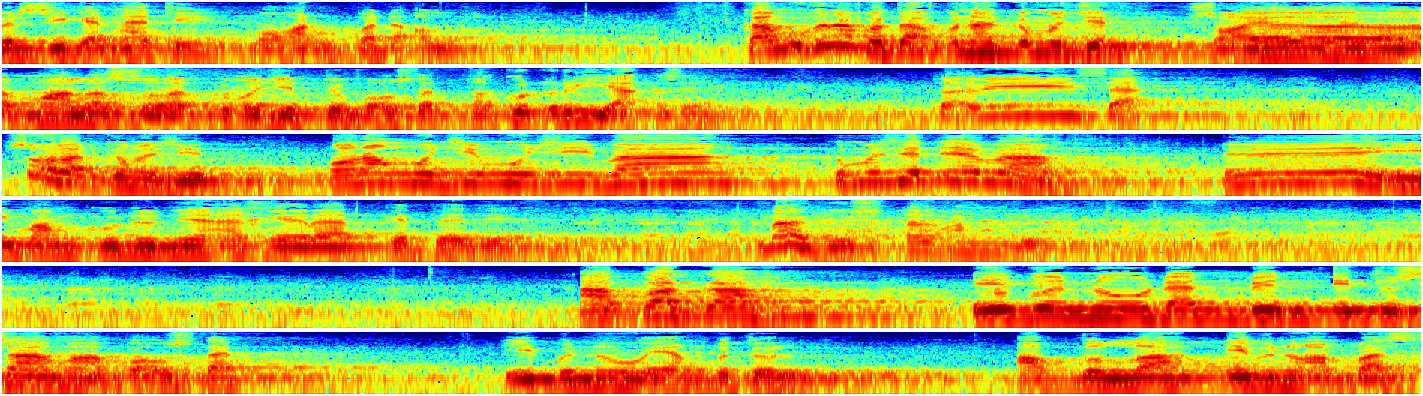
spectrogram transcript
bersihkan hati, mohon pada Allah. Kamu kenapa tak pernah ke masjid? Saya malas solat ke masjid tu Pak Ustaz, takut riak saya. Tak bisa. Solat ke masjid. Orang muji-muji bang, ke masjidnya bang. Eh, imamku dunia akhirat kata dia. Bagus, Alhamdulillah. Apakah Ibnu dan bin itu sama Pak Ustaz? ibnu yang betul. Abdullah ibnu Abbas,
